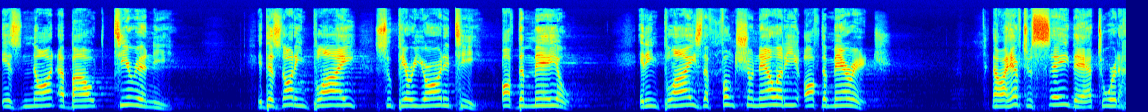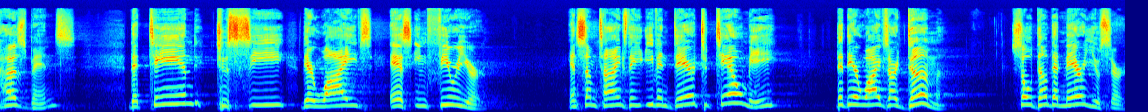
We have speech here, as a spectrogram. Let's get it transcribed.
is not about tyranny. It does not imply superiority of the male. It implies the functionality of the marriage. Now, I have to say that toward husbands that tend to see their wives as inferior. And sometimes they even dare to tell me that their wives are dumb. So dumb that marry you, sir.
